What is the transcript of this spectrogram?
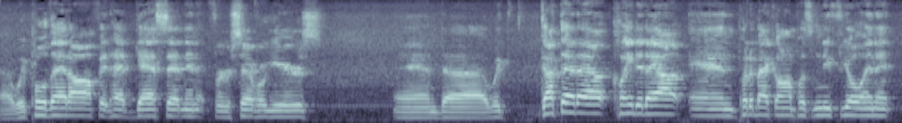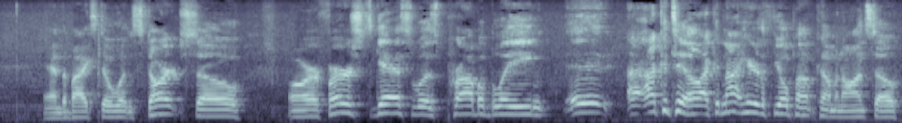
Uh, we pulled that off. It had gas setting in it for several years, and uh, we got that out, cleaned it out, and put it back on. Put some new fuel in it, and the bike still wouldn't start. So our first guess was probably eh, I, I could tell I could not hear the fuel pump coming on. So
